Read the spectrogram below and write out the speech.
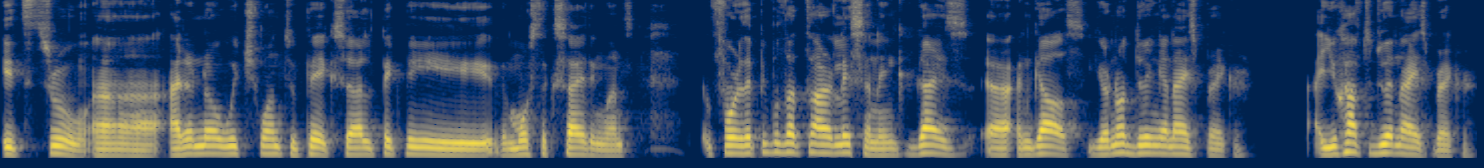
It's true. Uh, I don't know which one to pick, so I'll pick the the most exciting ones. For the people that are listening, guys uh, and gals, you're not doing an icebreaker. Uh, you have to do an icebreaker.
